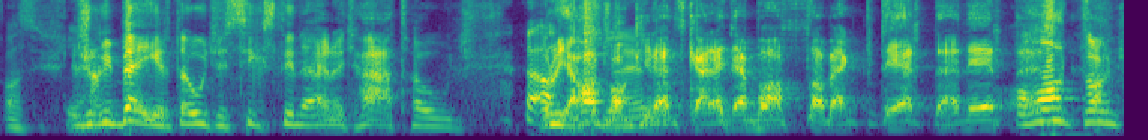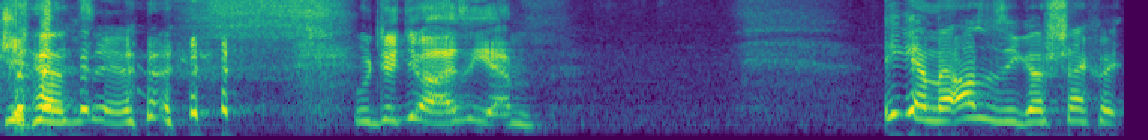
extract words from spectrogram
Az is És akkor beírta úgy, hogy 69, hogy hát ha úgy. Az Ugye is 69 kell legyen, bassza meg, érted, A érted? 69 év. Úgyhogy ja, ez ilyen. Igen, mert az az igazság, hogy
